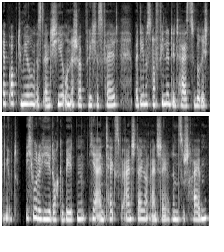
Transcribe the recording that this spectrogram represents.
App-Optimierung ist ein schier unerschöpfliches Feld, bei dem es noch viele Details zu berichten gibt. Ich wurde hier jedoch gebeten, hier einen Text für Einsteiger und Einsteigerinnen zu schreiben,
